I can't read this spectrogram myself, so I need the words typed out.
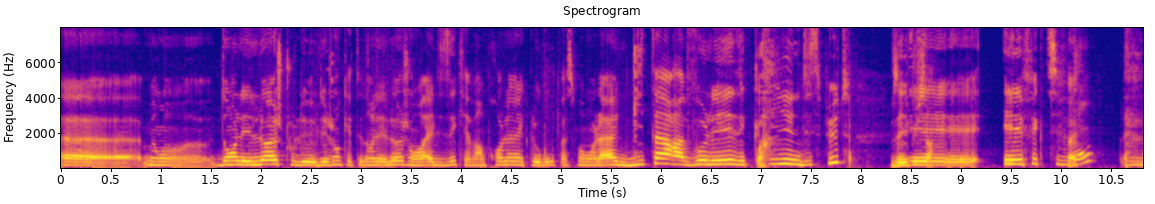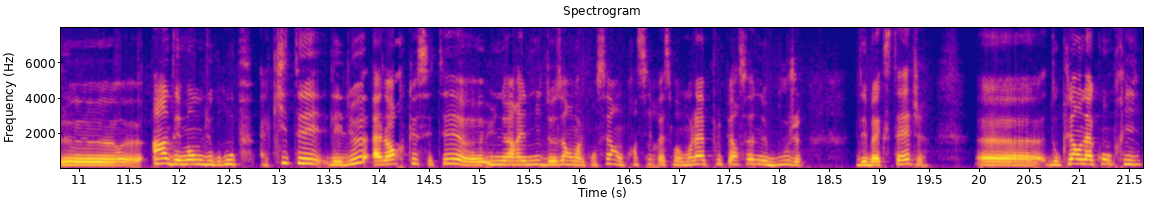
Euh, mais on- dans les loges, tous les, les gens qui étaient dans les loges ont réalisé qu'il y avait un problème avec le groupe à ce moment-là. Une guitare a volé, des cris, une dispute. Vous avez vu ça Et, et effectivement, le, un des membres du groupe a quitté les lieux alors que c'était euh, une heure et demie, deux heures avant le concert. En principe, à ce moment-là, plus personne ne bouge des backstage. Euh, donc là, on a compris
